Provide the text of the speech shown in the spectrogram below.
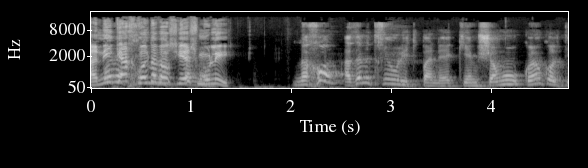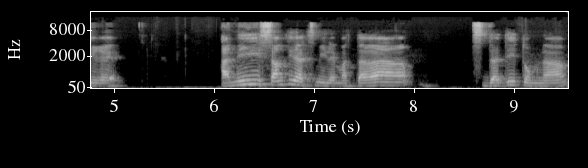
אני אקח כל דבר שיש מולי. נכון, אז הם התחילו להתפנק, כי הם שמעו, קודם כל תראה, אני שמתי לעצמי למטרה צדדית אמנם,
